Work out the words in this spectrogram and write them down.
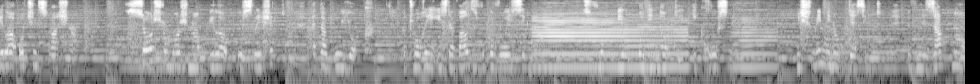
Было очень страшно. Все, что можно было услышать, это буйок, который издавал звуковой сигнал. Звук был одинокий и грустный. Мы шли минут десять и внезапно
